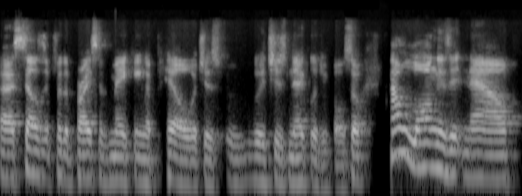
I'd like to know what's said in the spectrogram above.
uh, sells it for the price of making a pill, which is which is negligible. So, how long is it now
